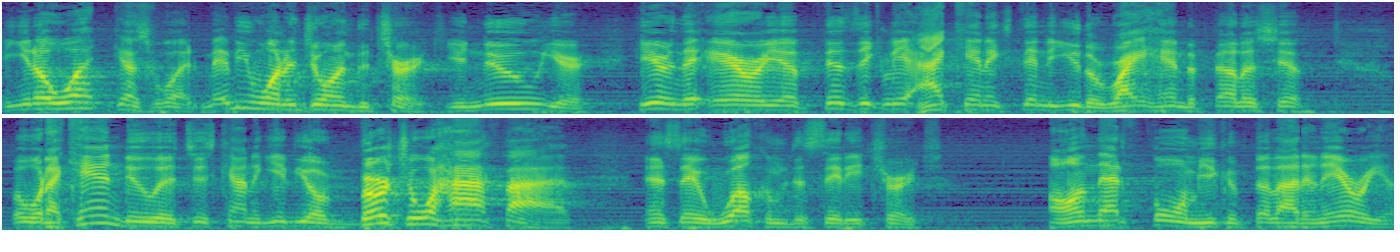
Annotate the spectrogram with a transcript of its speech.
And you know what? Guess what? Maybe you want to join the church. You're new, you're here in the area. Physically, I can't extend to you the right hand of fellowship. But what I can do is just kind of give you a virtual high five and say, Welcome to City Church. On that form, you can fill out an area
